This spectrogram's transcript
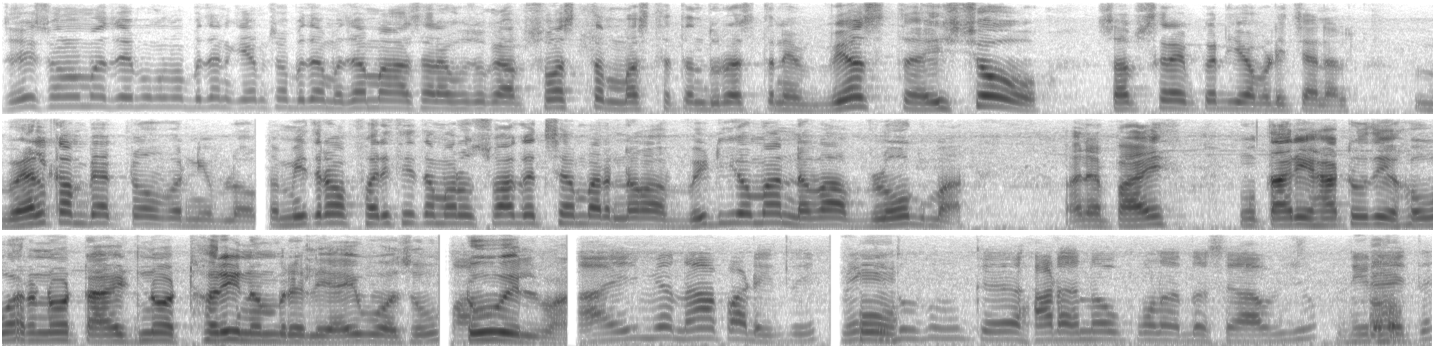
જય સોમાં જય મંગળમાં બધાને કેમ છો? બધા મજામાં? આશા રાખું છું કે આપ સ્વસ્થ મસ્ત તંદુરસ્ત અને વ્યસ્ત હશો. સબસ્ક્રાઇબ કરી આપણી channel welcome back to our new blog તો મિત્રો ફરીથી તમારું સ્વાગત છે અમારા નવા વિડીયોમાં નવા બ્લોગમાં અને ભાઈ હું તારી હાટુથી હવારનો ટાઈડનો ઠરી નંબરેલી આવ્યો છું ટુ વ્હીલમાં હા એ મેં ના પાડી હતી. મેં કીધું તું કે સાડા નવ પોણા દસે આવજો નિરાયતે.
